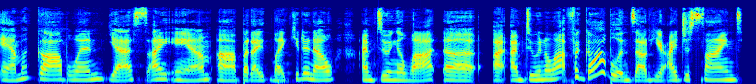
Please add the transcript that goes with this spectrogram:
am a goblin. Yes, I am. Uh, but I'd like you to know I'm doing a lot. Uh, I- I'm doing a lot for goblins out here. I just signed.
